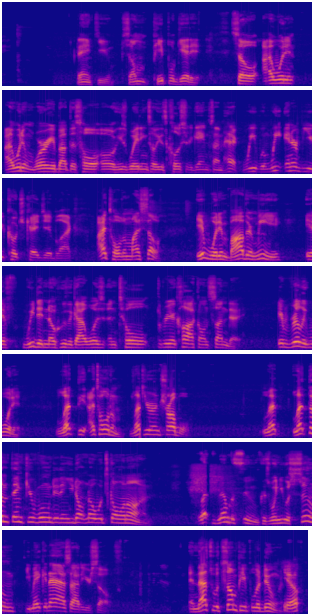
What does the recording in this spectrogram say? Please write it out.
Thank you. Some people get it. So I wouldn't I wouldn't worry about this whole oh he's waiting until he gets closer to game time. Heck, we when we interviewed Coach KJ Black, I told him myself it wouldn't bother me if we didn't know who the guy was until three o'clock on Sunday. It really wouldn't. Let the I told him let you're in trouble. Let let them think you're wounded and you don't know what's going on. Let them assume because when you assume, you make an ass out of yourself. And that's what some people are doing. Yep.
